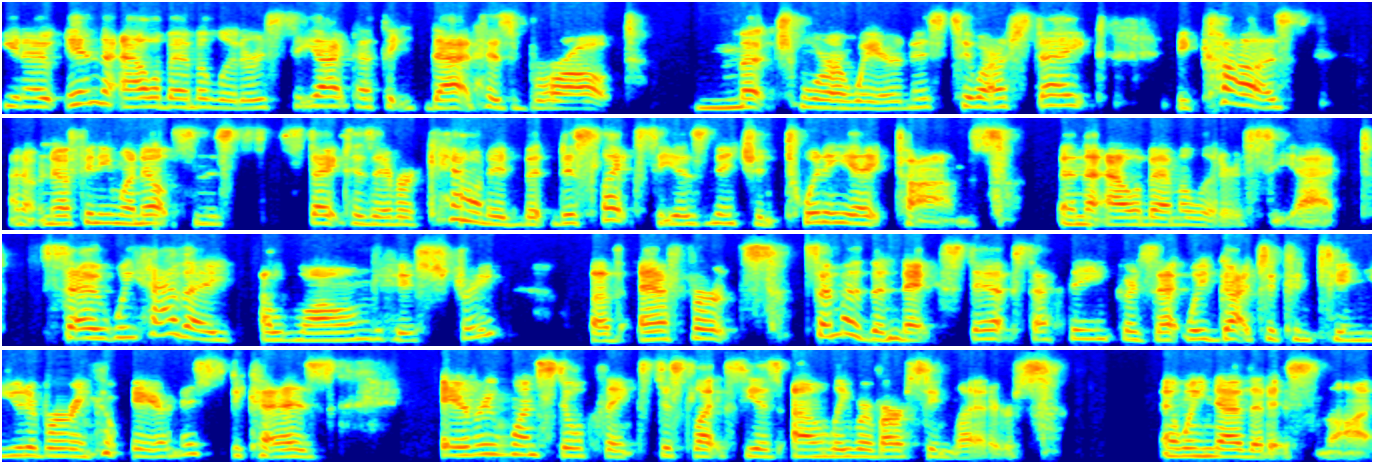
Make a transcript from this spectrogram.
You know, in the Alabama Literacy Act, I think that has brought much more awareness to our state because I don't know if anyone else in this state has ever counted, but dyslexia is mentioned 28 times in the Alabama Literacy Act. So we have a, a long history of efforts. Some of the next steps, I think, is that we've got to continue to bring awareness because everyone still thinks dyslexia is only reversing letters. And we know that it's not.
